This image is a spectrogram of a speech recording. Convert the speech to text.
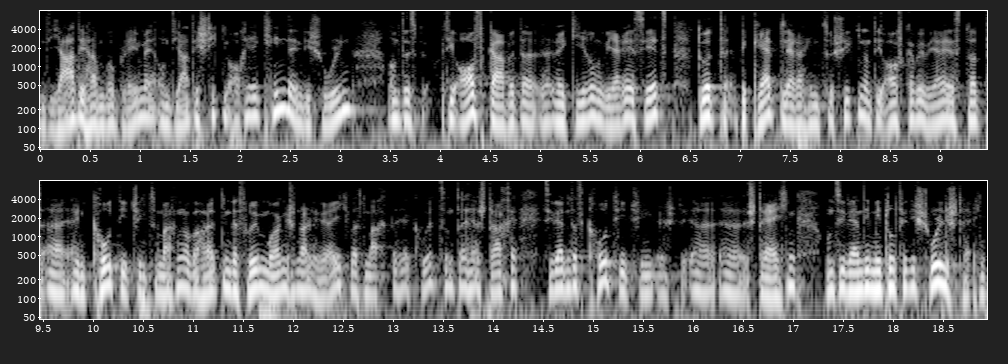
Und ja, die haben Probleme und ja, die schicken auch ihre Kinder in die Schulen. Und das, die Aufgabe der Regierung wäre es jetzt, dort Begleitlehrer hinzuschicken und die Aufgabe wäre es, dort äh, ein Co-Teaching zu machen. Aber heute in der frühen Morgenjournal höre ich, was macht der Herr Kurz und der Herr Strache? Sie werden das Co-Teaching äh, äh, streichen und sie werden die Mittel für die Schulen streichen.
